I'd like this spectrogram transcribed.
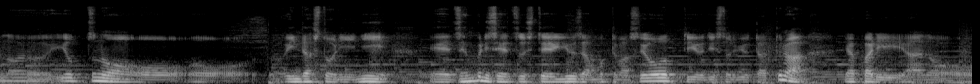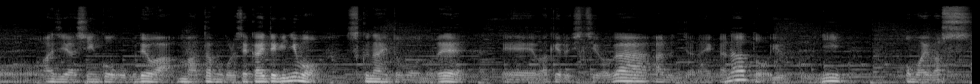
の4つのインダストリーに、えー全部に精通してユーザー持ってますよっていうディストリビューターっていうのはやっぱりあのアジア新興国ではまあ多分これ世界的にも少ないと思うので、えー分ける必要があるんじゃないかなというふうに思います。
